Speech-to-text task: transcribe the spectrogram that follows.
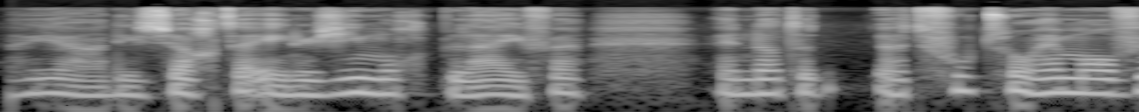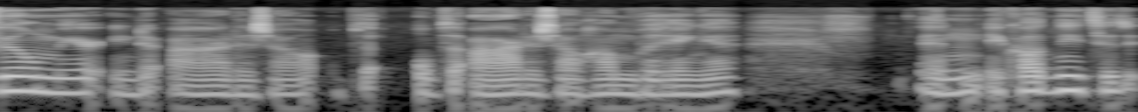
ja, die zachte energie mocht blijven. En dat het, het voedsel hem al veel meer in de aarde zou, op, de, op de aarde zou gaan brengen. En ik had niet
